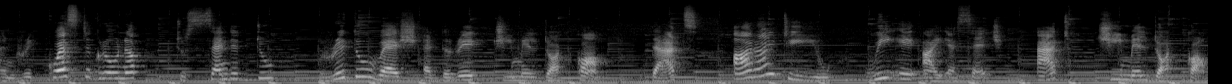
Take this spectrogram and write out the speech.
and request a grown up to send it to rituvaish at the rate gmail.com. That's R I T U V A I S H at gmail.com.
